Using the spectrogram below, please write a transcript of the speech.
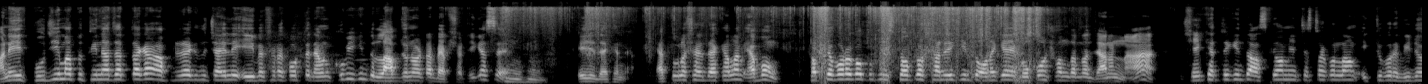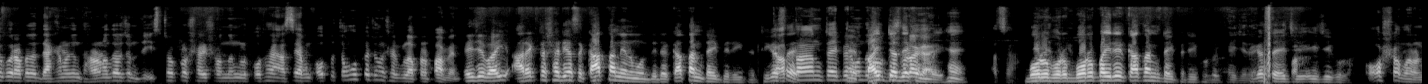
মানে এই পুঁজি মাত্র তিন হাজার টাকা আপনারা কিন্তু চাইলে এই ব্যবসাটা করতেন। এমন খুবই কিন্তু লাভজনক একটা ব্যবসা ঠিক আছে। এই যে দেখেন এতগুলো শাড়ি দেখালাম এবং সবচেয়ে বড় কথা স্টক লস শাড়ি কিন্তু অনেকে গোপন সন্তানরা জানেন না সেই ক্ষেত্রে কিন্তু আজকেও আমি চেষ্টা করলাম একটু করে ভিডিও করে আপনাদের দেখানোর জন্য ধারণা দেওয়ার জন্য যে স্টক শাড়ির সন্ধানগুলো কোথায় আছে এবং কত চমৎকার চমৎকার শাড়িগুলো আপনারা পাবেন। এই যে ভাই আরেকটা শাড়ি আছে কাতানের মধ্যে এটা কাতান টাইপের এটা ঠিক আছে? কাতান টাইপের হ্যাঁ, মধ্যে 200 হ্যাঁ। আচ্ছা বড় বড় বড় পাইরের কাতান টাইপের এগুলো ঠিক আছে? এই যে। এই যেগুলো অসাধারণ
